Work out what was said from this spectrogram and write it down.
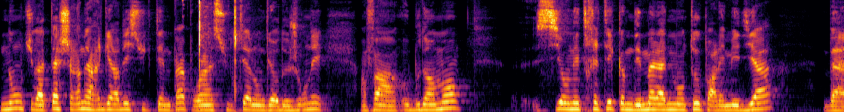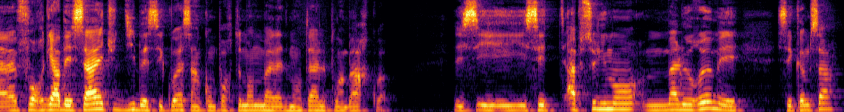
Non, tu vas t'acharner à regarder celui que t'aimes pas pour l'insulter à longueur de journée. Enfin, au bout d'un moment, si on est traité comme des malades mentaux par les médias, bah faut regarder ça et tu te dis bah, c'est quoi? C'est un comportement de malade mental, point barre quoi. c'est absolument malheureux, mais c'est comme ça.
